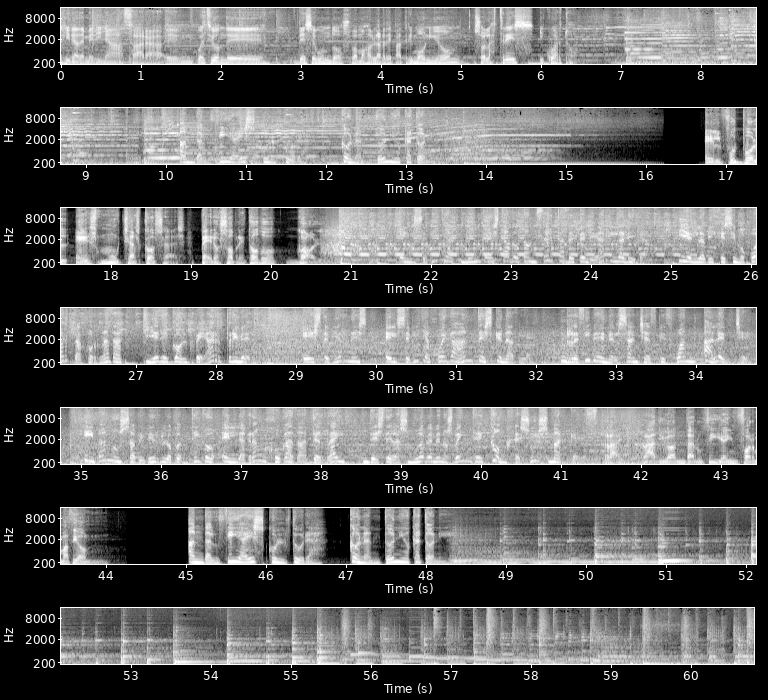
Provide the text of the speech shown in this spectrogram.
La gira de Medina Zara. En cuestión de, de segundos vamos a hablar de patrimonio. Son las 3 y cuarto. Andalucía es cultura. Con Antonio Catoni. El fútbol es muchas cosas, pero sobre todo gol. En Sevilla nunca ha estado tan cerca de pelear la liga. Y en la vigésimo cuarta jornada quiere golpear primero. Este viernes el Sevilla juega antes que nadie. Recibe en el Sánchez Pizjuán al Elche. Y vamos a vivirlo contigo en la gran jugada de RAI desde las 9 menos 20 con Jesús Márquez. RAI, Radio Andalucía Información. Andalucía es cultura. Con Antonio Catoni.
